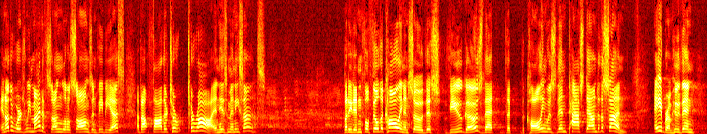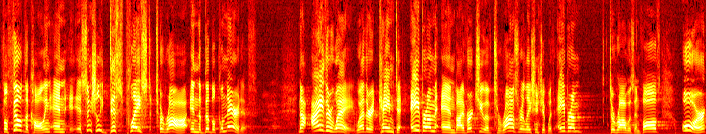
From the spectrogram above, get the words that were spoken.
In other words, we might have sung little songs in VBS about Father Terah and his many sons. But he didn't fulfill the calling, and so this view goes that the, the calling was then passed down to the son, Abram, who then fulfilled the calling and essentially displaced Terah in the biblical narrative. Now, either way, whether it came to Abram and by virtue of Terah's relationship with Abram, Terah was involved, or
